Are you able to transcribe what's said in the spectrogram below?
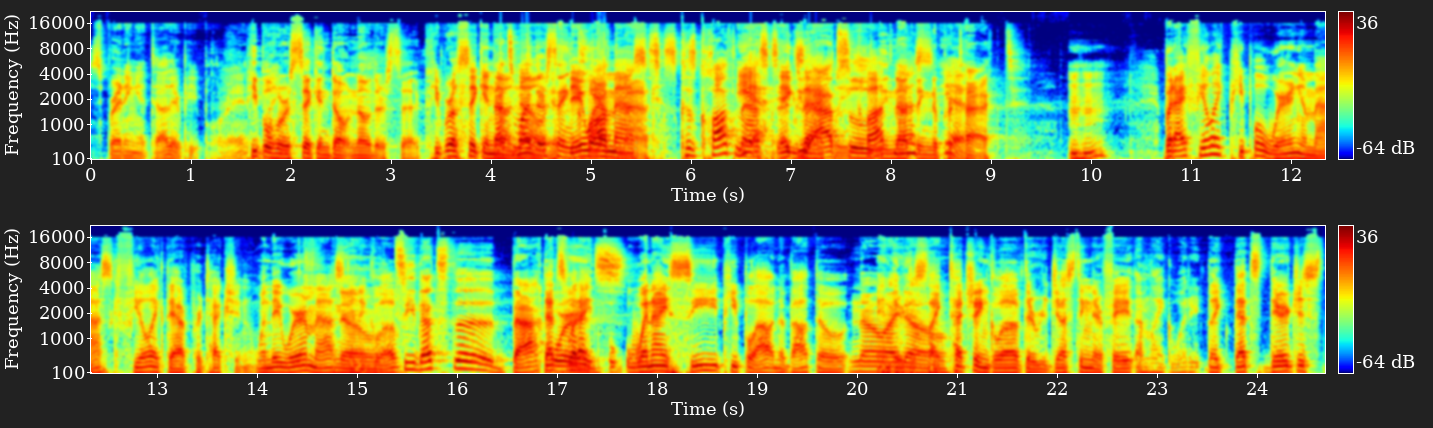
spreading it to other people right people who are sick and don't know they're sick. people are sick and That's don't why know. they're If saying they cloth wear masks because cloth Yeah, masks do absolutely Cloth nothing masks, to yeah. protect. Mm-hmm. But i feel like people wearing a mask feel like they have protection when they wear a mask and a glove see, that's the backwards. that's what I when I see people out and about though. No, and I they're just know. like touching glove, they're adjusting their face. I'm like, what? Are, like that's they're just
